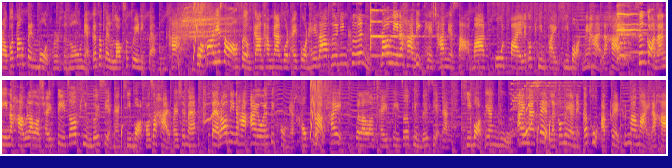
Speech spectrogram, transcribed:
เราก็ตั้งเป็นโหมด Personal เนี่ยก็จะเป็นล็อกสกรีนอีกแบบหนึงค่ะ หัวข้อที่ 2 เสริมการทำงานบน iPhone ให้ราบรื่นยิ่งขึ้น รอบนี้นะคะ Dictation เนี่ยสามารถพูดไปแล้วก็พิมพ์ไปคีย์บอร์ดไม่หายแล้วค่ะ ซึ่งก่อนหน้านี้นะคะ เวลาเราใช้ฟีเจอร์พิมพ์ด้วยเสียงเนี่ยคีย์บอร์ดเขาจะหายไปใช่ไหมแต่รอบนี้นะคะ iOS 16เนี่ยเขาปรับให้เวลาเราใช้ฟีเจอร์พิมพ์ด้วยเสียงเนี่ยคีย์บอร์ดก็ยังอยู่ iMessage และก็เมลเนี่ยก็ถูกอัปเกรดขึ้นมาใหม่นะคะ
